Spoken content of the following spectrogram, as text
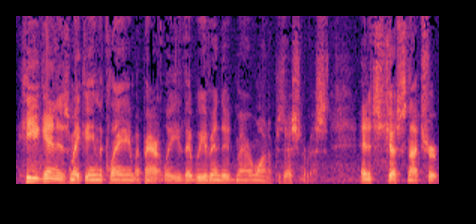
he again is making the claim apparently that we have ended marijuana possession arrests, and it's just not true.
